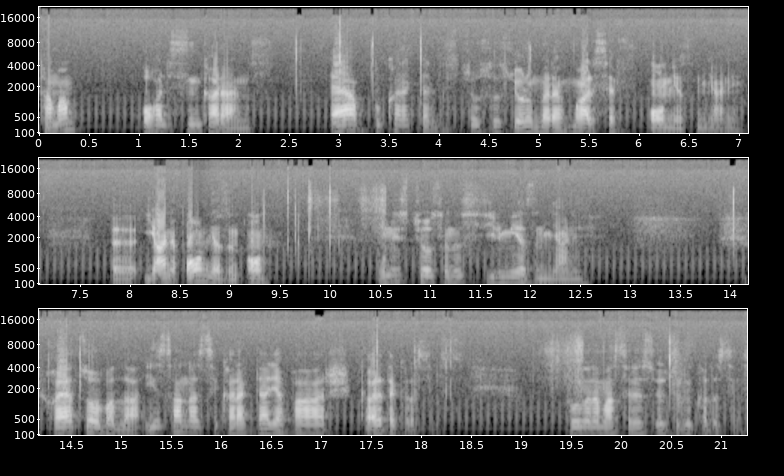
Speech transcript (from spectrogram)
Tamam. O halde sizin kararınız. Eğer bu karakteri istiyorsanız yorumlara maalesef 10 yazın yani. Ee, yani 10 yazın 10. Bunu istiyorsanız 20 yazın yani. Hayat zor valla. İnsanlar size karakter yapar. Arada kalırsınız. Kullanamazsınız özürlü kalırsınız.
